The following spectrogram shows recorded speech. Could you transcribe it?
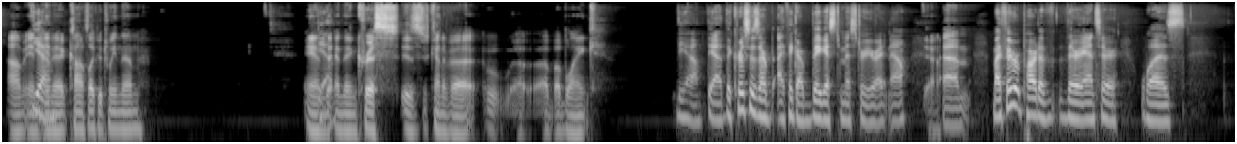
um, in, Yeah. in a conflict between them. And Yeah. and then Chris is just kind of a a, a blank. Yeah, yeah. The Chris is our I think, our biggest mystery right now. Yeah. Um, my favorite part of their answer was,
